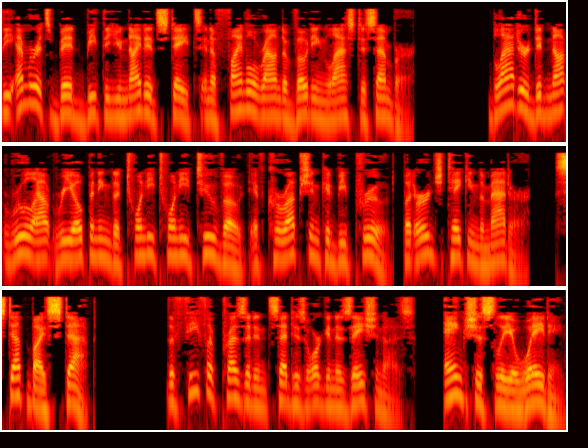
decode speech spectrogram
The Emirates bid beat the United States in a final round of voting last December. Blatter did not rule out reopening the 2022 vote if corruption could be proved, but urged taking the matter step by step. The FIFA president said his organization is anxiously awaiting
